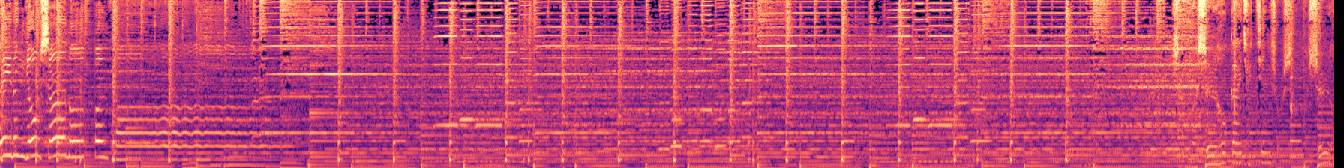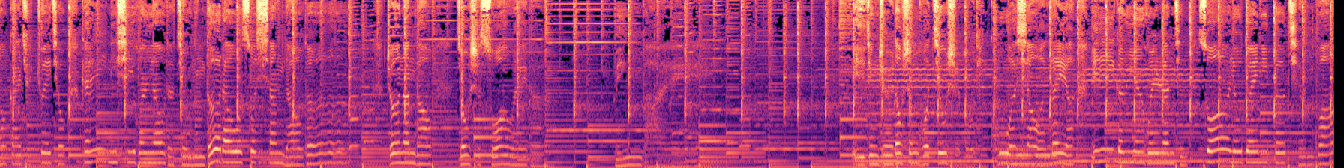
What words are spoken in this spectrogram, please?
谁能有什么办法？什么时候该去坚守？什么时候该去追求？给。你喜欢要的就能得到我所想要的，这难道就是所谓的明白？已经知道生活就是不停哭啊笑啊累啊，一根烟会燃尽所有对你的牵挂，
